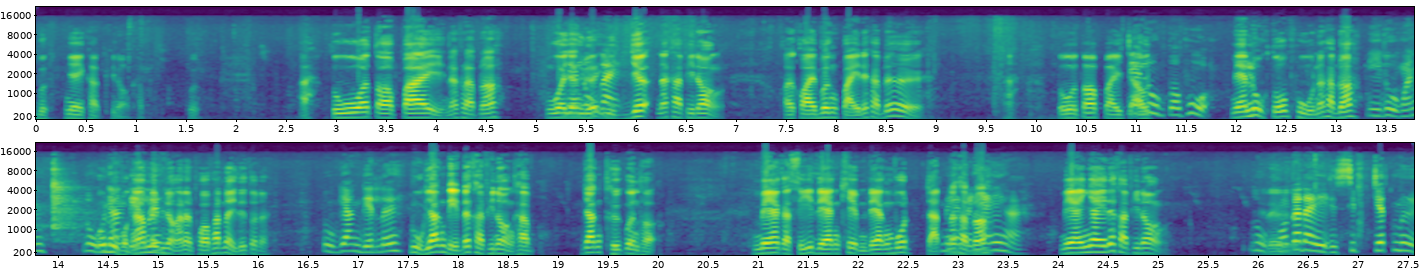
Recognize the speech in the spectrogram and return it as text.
เบิ่งใหญ่ครับพี่น้องครับอะตัวต่อไปนะครับเนาะ วัวยังเหลืออีกเยอะนะครับพี่น้องค่อยๆเบิ้งไปนะครับเด้ออะตัวต่อไปจะแม่เอาลูกตัวผู้แม่ลูกตัวผู้นะครับเนาะนี่ลูกมันลูกโอ้ยลูย่ากงบักเด็งาดมเลเลยยพี่น้องอันนั้นพอพันธุ์ไหนด้วยตัวนั้นลูกย่างเด็ดเลย ลูกย่างเด็ดนะครับพี่น้องครับย่างถึกวันเถอะแม่กับสีแดงเข้มแดงบดจัดแม่นะครับก็เนาะใหญ่ค่ะแม่ใหญ่เด้อครับพี่น้อง ลูกเด้อมันก็ได้สิบเจ็ดมือ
